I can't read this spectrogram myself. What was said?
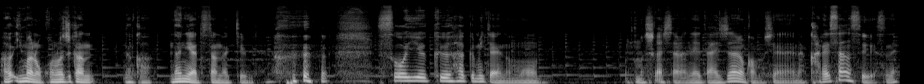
あ今のこの時間なんか何やってたんだっけ？みたいな。そういう空白みたいのももしかしたらね大事なのかもしれないな。枯山水ですね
